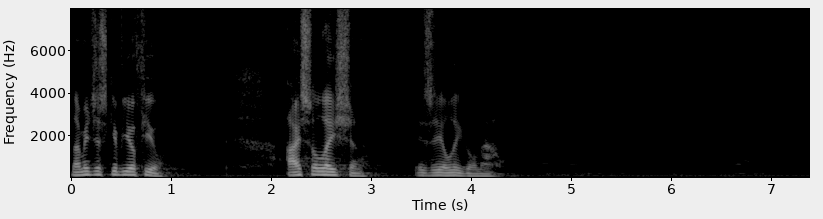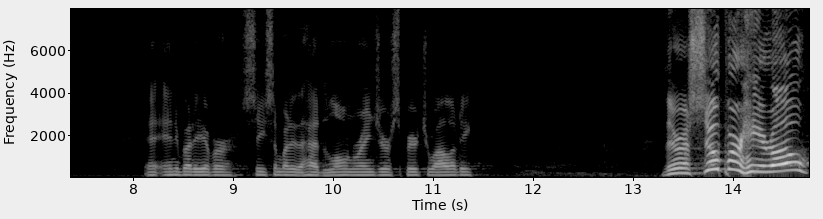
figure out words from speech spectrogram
Let me just give you a few. Isolation is illegal now. Anybody ever see somebody that had Lone Ranger spirituality? They're a superhero,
